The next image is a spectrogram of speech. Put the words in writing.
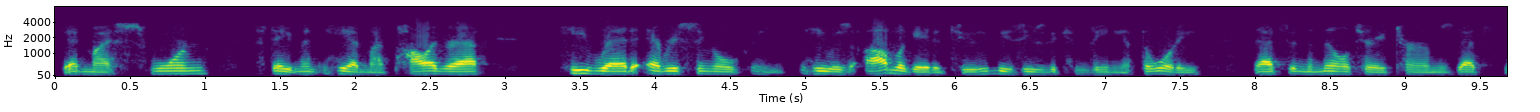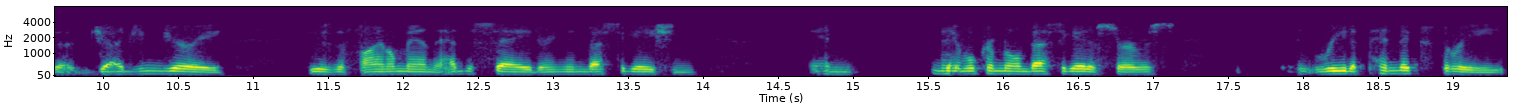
He had my sworn statement. He had my polygraph. He read every single, he, he was obligated to because he was the convening authority. That's in the military terms. That's the judge and jury. He was the final man that had to say during the investigation. And Naval Criminal Investigative Service, read Appendix 3.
